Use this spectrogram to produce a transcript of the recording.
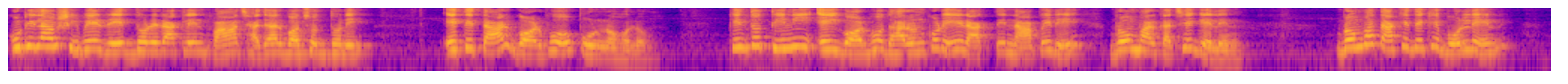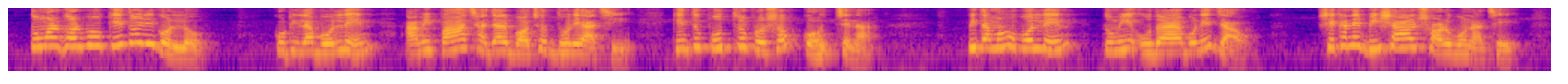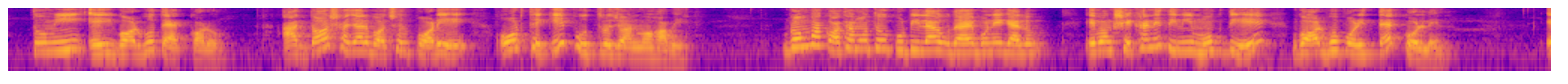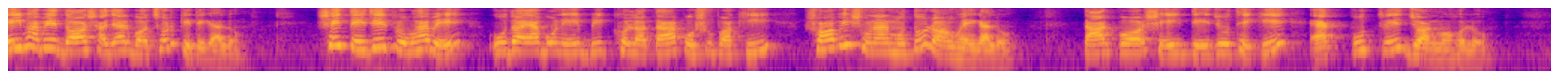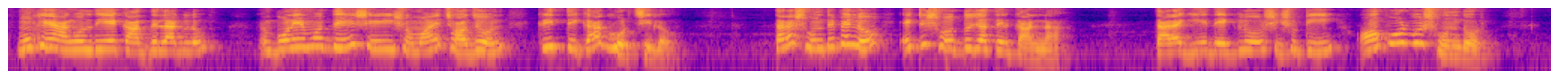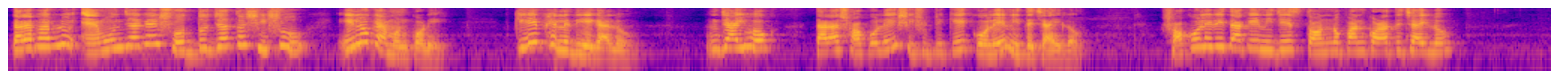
কুটিলাও শিবের রেত ধরে রাখলেন পাঁচ হাজার বছর ধরে। এতে তার গর্ভ পূর্ণ হলো। কিন্তু তিনি এই গর্ভ ধারণ করে রাখতে না পেরে ব্রহ্মার কাছে গেলেন। ব্রহ্মা তাকে দেখে বললেন, তোমার গর্ভ কে তৈরি করল? কুটিলা বললেন, আমি পাঁচ হাজার বছর ধরে আছি, কিন্তু পুত্র প্রসব হচ্ছে না। পিতামহ বললেন, তুমি উদয়াবনে যাও। সেখানে বিশাল সরবন আছে। তুমি এই গর্ভ ত্যাগ করো। আর দশ হাজার বছর পরে ওর থেকে পুত্র জন্ম হবে। ব্রহ্মা কথা মতো কুটিলা উদয়বনে গেল এবং সেখানে তিনি মুখ দিয়ে গর্ভ পরিত্যাগ করলেন। এইভাবে দশ হাজার বছর কেটে গেল। সেই তেজের প্রভাবে উদয়াবনে বৃক্ষলতা, পশু পাখি সবই সোনার মতো রং হয়ে গেল। তারপর সেই তেজ থেকে এক পুত্রের জন্ম হলো। মুখে আঙুল দিয়ে কাঁদতে লাগল। বনের মধ্যে সেই সময় ছজন কৃত্তিকা ঘুরছিল। তারা শুনতে পেল একটি সদ্যজাতের কান্না। তারা গিয়ে দেখল শিশুটি অপূর্ব সুন্দর। তারা ভাবলো, এমন জায়গায় সদ্যজাত শিশু এলো কেমন করে? কে ফেলে দিয়ে গেল? যাই হোক, তারা সকলেই শিশুটিকে কোলে নিতে চাইল। সকলেরই তাকে নিজে স্তন্যপান করাতে চাইল।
